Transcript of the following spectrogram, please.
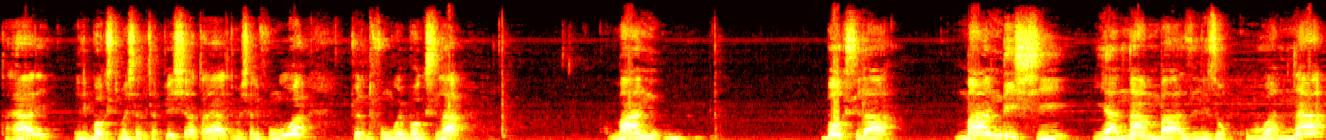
tayari, ili box tumeshalichapisha tayari, tumeshalifungua. Twende tufungue box la man, box la maandishi ya namba zilizokuwa na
